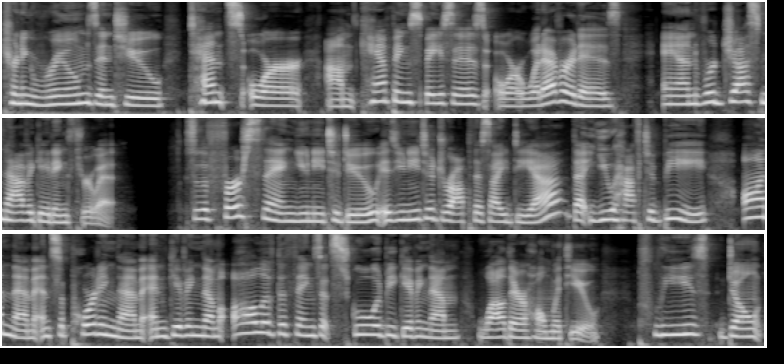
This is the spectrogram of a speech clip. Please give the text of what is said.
turning rooms into tents or um, camping spaces or whatever it is. And we're just navigating through it. So, the first thing you need to do is you need to drop this idea that you have to be on them and supporting them and giving them all of the things that school would be giving them while they're home with you. Please don't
